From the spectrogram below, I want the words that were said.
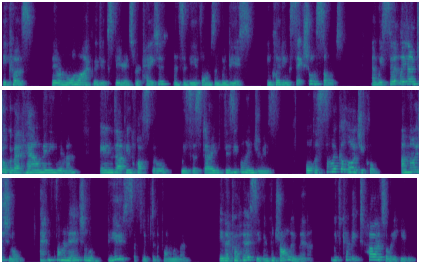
because they are more likely to experience repeated and severe forms of abuse, including sexual assault And we certainly don't talk about how many women end up in hospital with sustained physical injuries or the psychological, emotional, and financial abuse afflicted upon women in a coercive and controlling manner, which can be totally hidden.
